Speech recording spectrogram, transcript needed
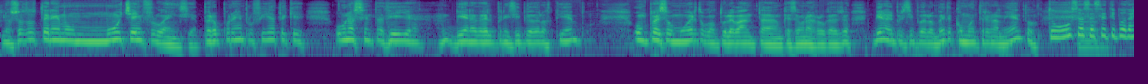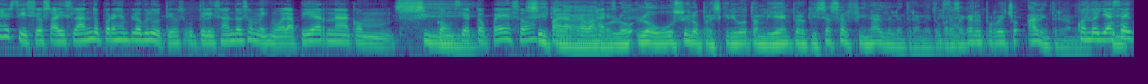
nosotros tenemos mucha influencia, pero, por ejemplo, fíjate que una sentadilla viene desde el principio de los tiempos un peso muerto cuando tú levantas, aunque sea una roca, viene al principio de los meses como entrenamiento. ¿Tú usas ese tipo de ejercicios aislando, por ejemplo, glúteos, utilizando eso mismo, la pierna con, con cierto peso para trabajar? Lo, lo, uso y lo prescribo también, pero quizás al final del entrenamiento, para sacar el provecho al entrenamiento. Cuando ya ese,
